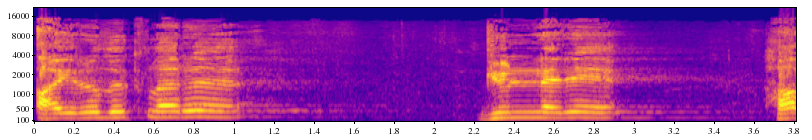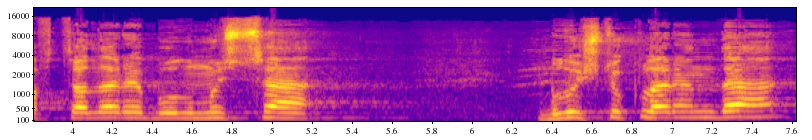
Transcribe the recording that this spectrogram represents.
ayrılıkları günleri haftaları bulmuşsa buluştuklarında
